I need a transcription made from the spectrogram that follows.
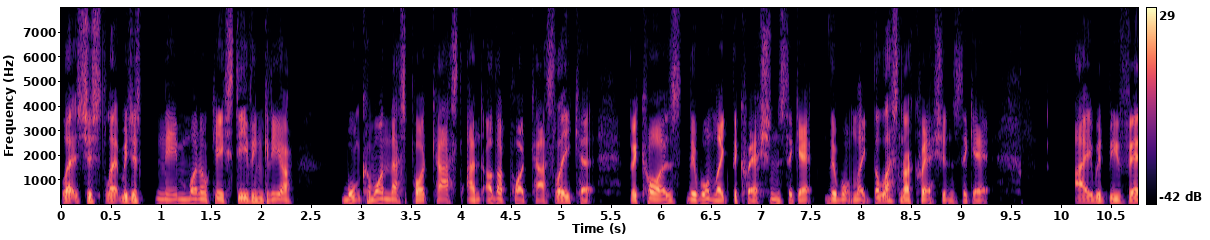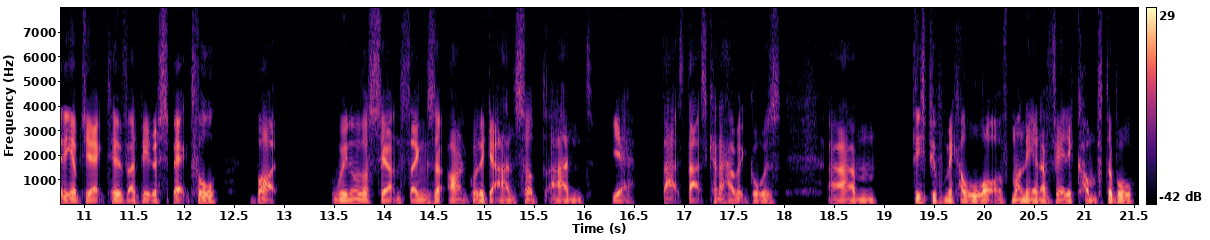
Let's just let me just name one. Okay, Steven Greer won't come on this podcast and other podcasts like it because they won't like the questions to get. They won't like the listener questions to get. I would be very objective. I'd be respectful, but we know there's certain things that aren't going to get answered, and yeah, that's that's kind of how it goes. Um, these people make a lot of money and a very comfortable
